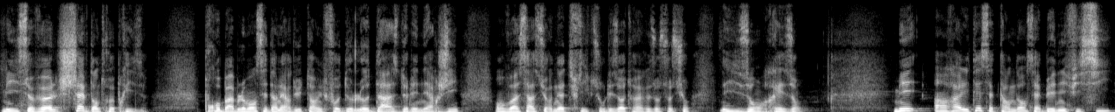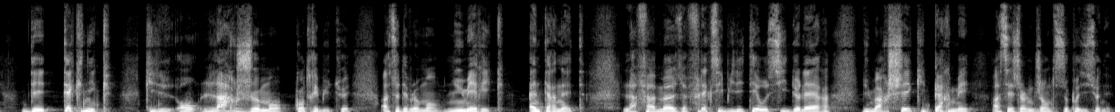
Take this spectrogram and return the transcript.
mais ils se veulent chefs d'entreprise. Probablement, c'est dans l'air du temps. Il faut de l'audace, de l'énergie. On voit ça sur Netflix ou les autres réseaux sociaux, et ils ont raison. Mais en réalité, cette tendance, bénéficie des techniques qui ont largement contribué à ce développement numérique, Internet, la fameuse flexibilité aussi de l'ère du marché qui permet à ces jeunes gens de se positionner.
